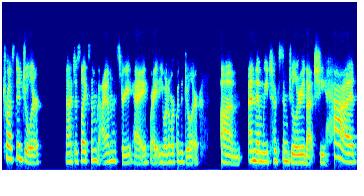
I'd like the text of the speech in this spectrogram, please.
trusted jeweler, not just like some guy on the street. Hey, right? You want to work with a jeweler. Um, and then we took some jewelry that she had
